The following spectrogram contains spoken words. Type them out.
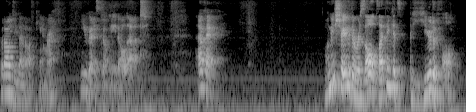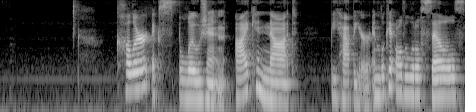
But I'll do that off camera. You guys don't need all that. Okay. Let me show you the results. I think it's beautiful. Color explosion. I cannot be happier. And look at all the little cells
